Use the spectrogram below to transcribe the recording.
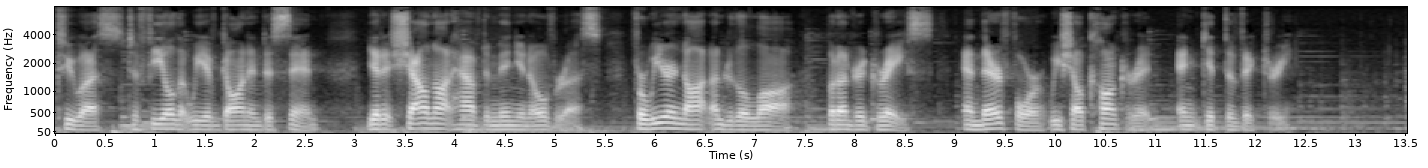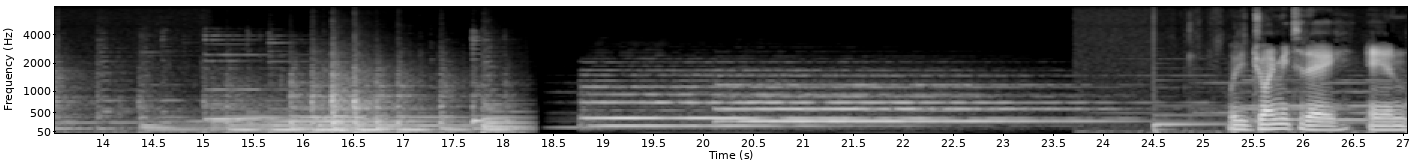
to us to feel that we have gone into sin. Yet it shall not have dominion over us, for we are not under the law, but under grace, and therefore we shall conquer it and get the victory. Will you join me today in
